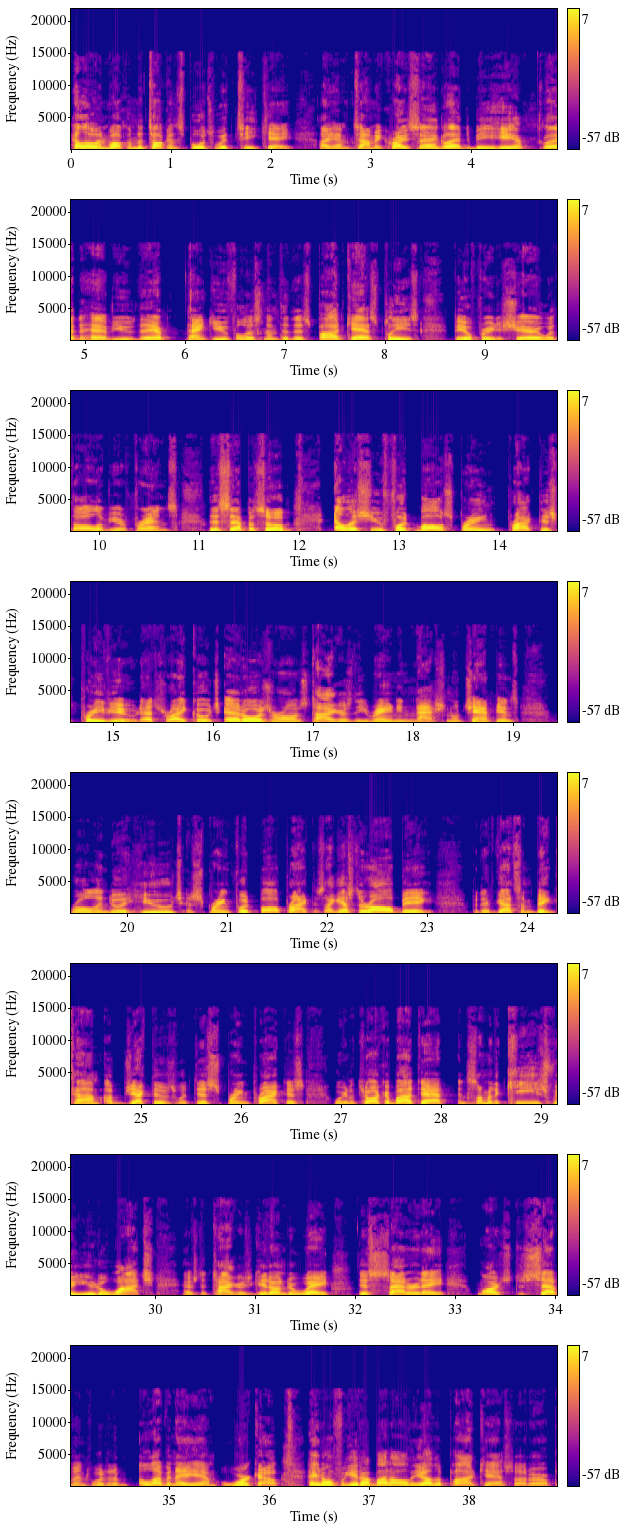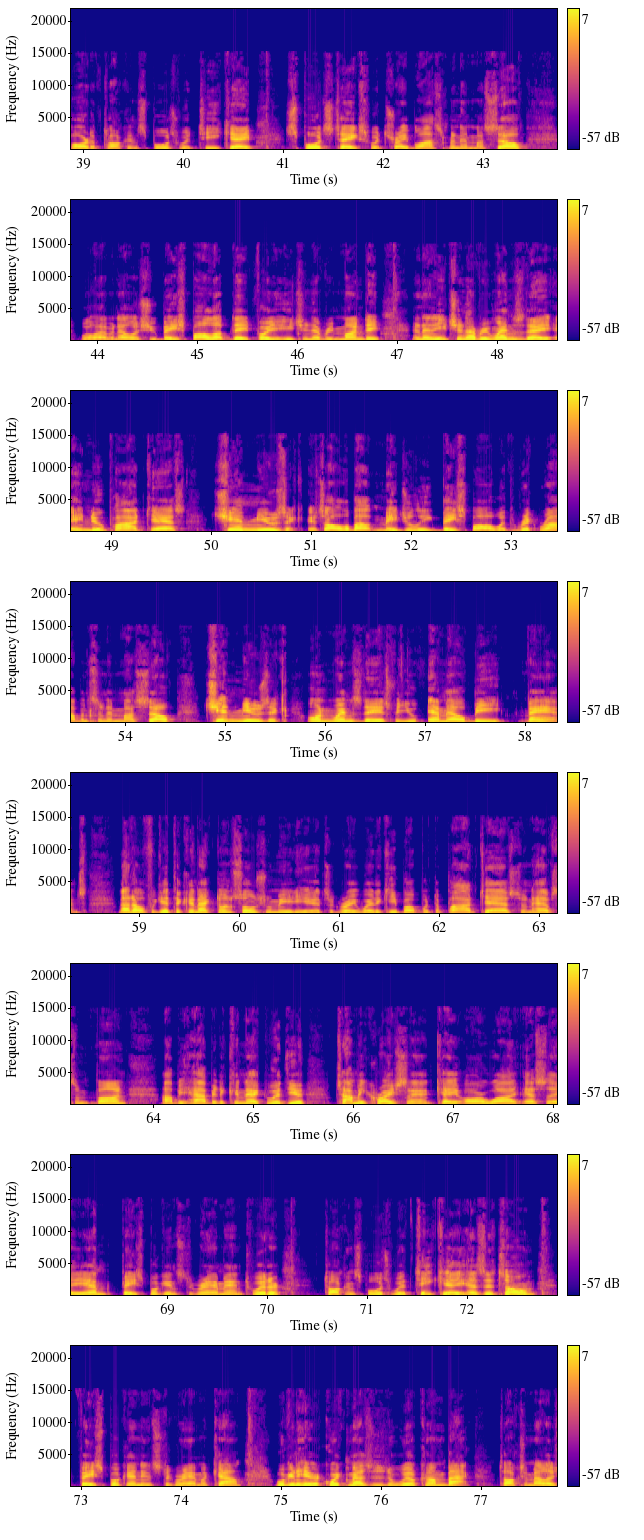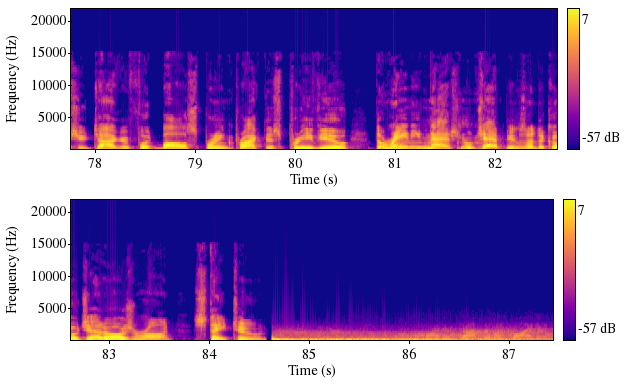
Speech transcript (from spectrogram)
Hello and welcome to Talking Sports with TK. I am Tommy Krysan. Glad to be here. Glad to have you there. Thank you for listening to this podcast. Please feel free to share it with all of your friends. This episode, LSU football spring practice preview. That's right. Coach Ed Orgeron's Tigers, the reigning national champions, roll into a huge spring football practice. I guess they're all big, but they've got some big time objectives with this spring practice. We're going to talk about that and some of the keys for you to watch as the Tigers get underway this Saturday, March the 7th with an 11 a.m. workout. Hey, don't forget about all the other podcasts that are a part of Talking Sports with TK, Sports Takes with Trey Blossman and myself. We'll have an LSU baseball update for you each and every Monday. And then each and every Wednesday, a new podcast, Chin Music. It's all about Major League Baseball with Rick Robinson and myself. Chin Music on Wednesdays for you MLB fans. Now, don't forget to connect on social media. It's a great way to keep up with the podcast and have some fun. I'll be happy to connect with you. Tommy Krysan, K R Y S A M, Facebook, Instagram, and Twitter. Talking Sports with TK has its own Facebook and Instagram account. We're going to hear a quick message and we'll come back. Talk some LSU Tiger football spring practice preview. The reigning national champions under Coach Ed Orgeron. Stay tuned.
